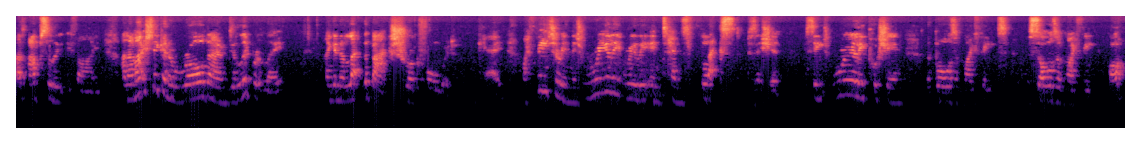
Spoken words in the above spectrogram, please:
That's absolutely fine. And I'm actually going to roll down deliberately. I'm going to let the back shrug forward. My feet are in this really, really intense flexed position. You see, it's really pushing the balls of my feet, the soles of my feet up.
